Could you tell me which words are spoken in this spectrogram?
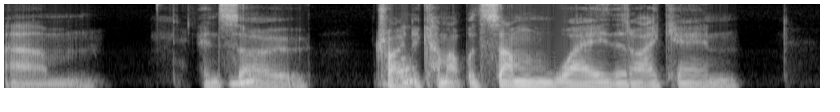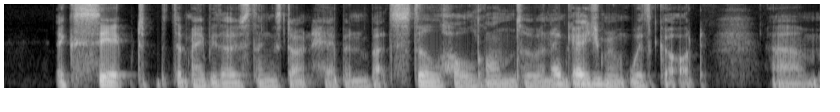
Um, and so, mm-hmm. trying to come up with some way that I can accept that maybe those things don't happen, but still hold on to an okay. engagement with God. Um,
